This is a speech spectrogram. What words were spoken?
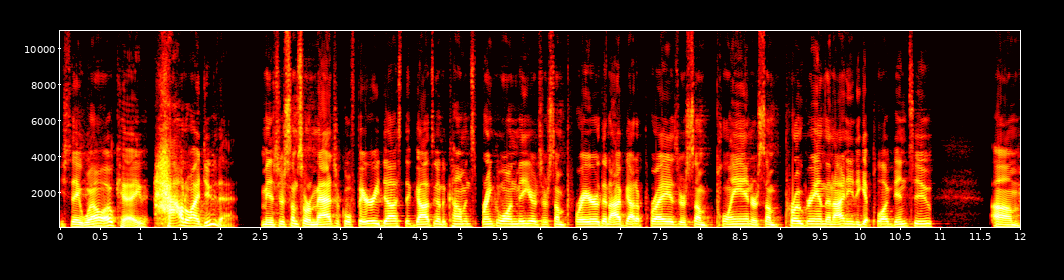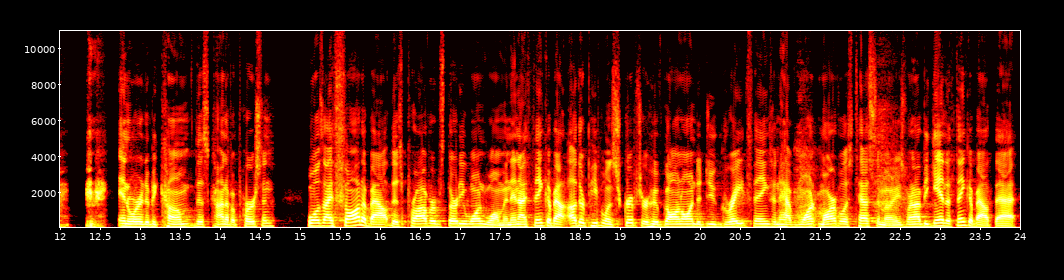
You say, well, okay, how do I do that? I mean, is there some sort of magical fairy dust that God's going to come and sprinkle on me? Or is there some prayer that I've got to pray? Is there some plan or some program that I need to get plugged into um, in order to become this kind of a person? Well, as I thought about this Proverbs 31 woman, and I think about other people in Scripture who've gone on to do great things and have marvelous testimonies, when I began to think about that,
